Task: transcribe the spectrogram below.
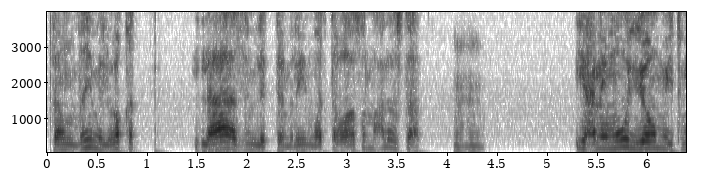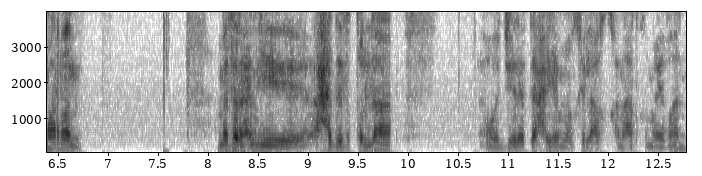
تنظيم الوقت لازم للتمرين والتواصل مع الأستاذ. مهم. يعني مو اليوم يتمرن. مثلا عندي أحد الطلاب أوجه له تحية من خلال قناتكم أيضا.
